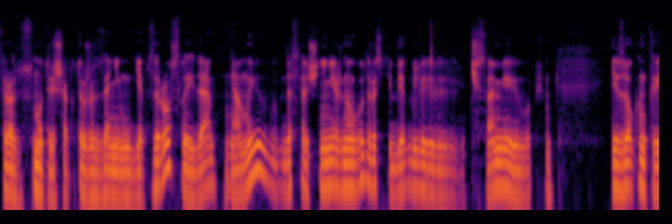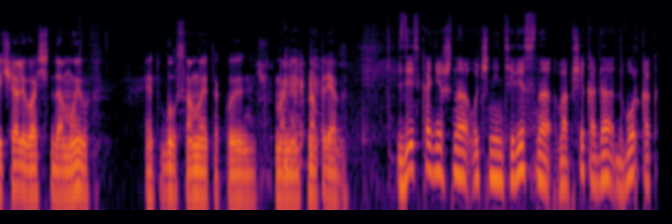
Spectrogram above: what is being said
сразу смотришь, а кто же за ним, где взрослый, да. А мы в достаточно нежном возрасте бегали часами, в общем, из окон кричали Вася домой, это был самый такой значит, момент напряга. Здесь, конечно, очень интересно вообще, когда двор как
